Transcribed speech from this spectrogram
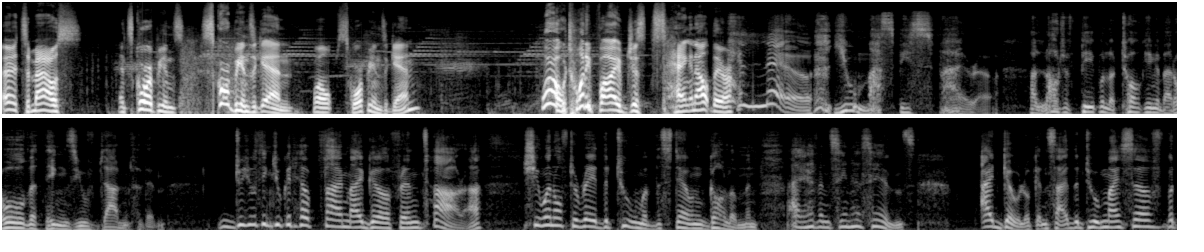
It's a mouse. And scorpions. Scorpions again. Well, scorpions again? Whoa, 25 just hanging out there. Hello, you must be Spyro. A lot of people are talking about all the things you've done for them. Do you think you could help find my girlfriend Tara? She went off to raid the tomb of the stone golem, and I haven't seen her since. I'd go look inside the tomb myself, but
